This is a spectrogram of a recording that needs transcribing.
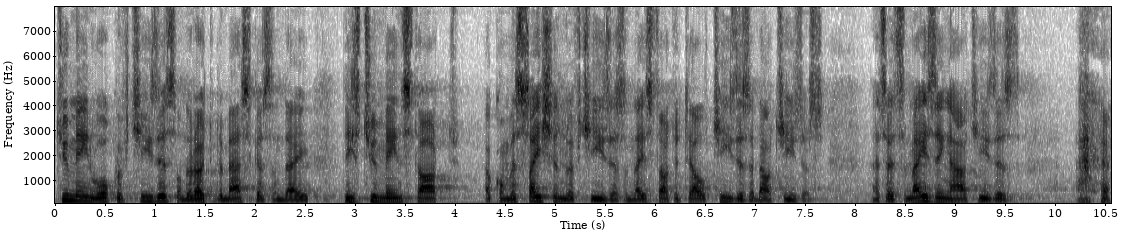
Two men walk with Jesus on the road to Damascus, and they, these two men start a conversation with Jesus, and they start to tell Jesus about Jesus. And so it's amazing how Jesus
